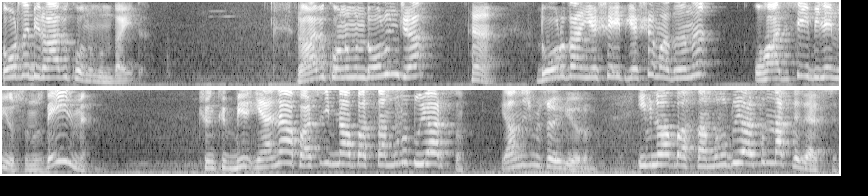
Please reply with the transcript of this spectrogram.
Orada bir ravi konumundaydı. Ravi konumunda olunca he, doğrudan yaşayıp yaşamadığını o hadiseyi bilemiyorsunuz değil mi? Çünkü bir yani ne yaparsın İbn Abbas'tan bunu duyarsın. Yanlış mı söylüyorum? İbn Abbas'tan bunu duyarsın nakledersin.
